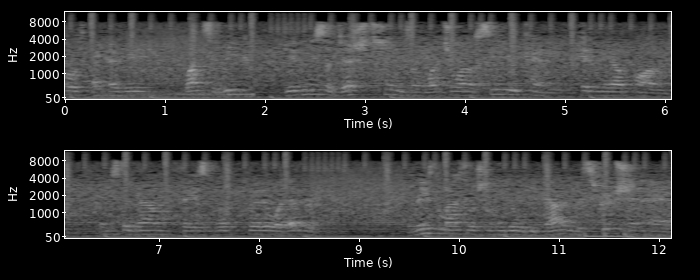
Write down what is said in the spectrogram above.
posting every once a week. Give me suggestions on what you want to see. You can hit me up on Instagram, Facebook, Twitter, whatever. The links to my social media will be down in the description and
